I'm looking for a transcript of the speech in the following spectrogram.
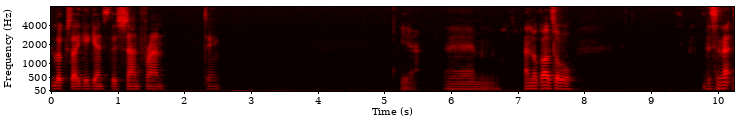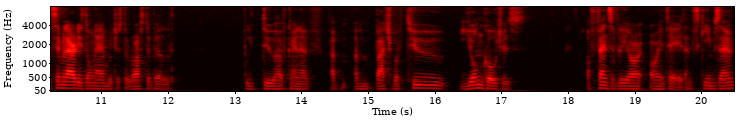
looks like against this San Fran team. Yeah. Um, and look, also, the similarities don't end with just the roster build. We do have kind of a, a batch of two young coaches, offensively or- orientated and scheme sound.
